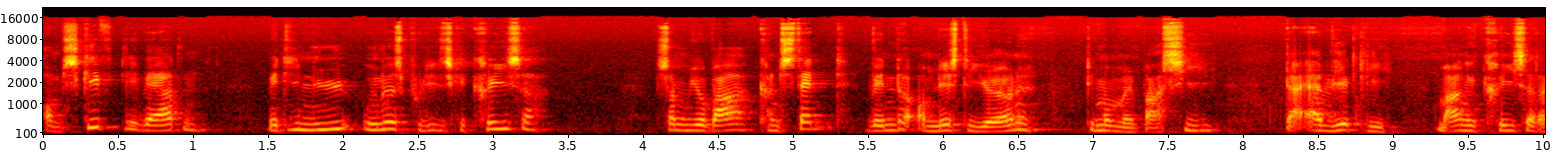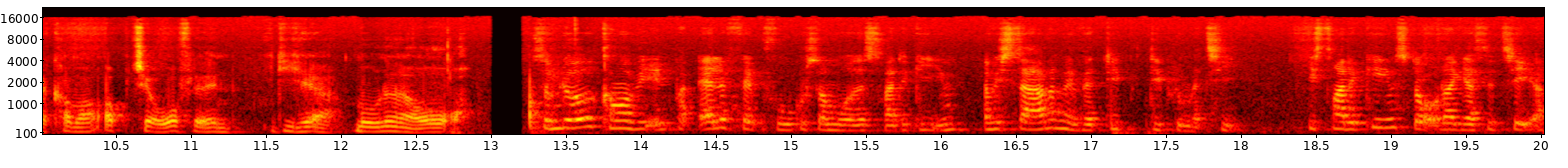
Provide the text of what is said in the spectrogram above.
omskiftelig verden med de nye udenrigspolitiske kriser, som jo bare konstant venter om næste hjørne. Det må man bare sige. Der er virkelig mange kriser, der kommer op til overfladen i de her måneder og år. Som lovet kommer vi ind på alle fem fokusområder i strategien, og vi starter med værdidiplomati. I strategien står der, jeg citerer,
